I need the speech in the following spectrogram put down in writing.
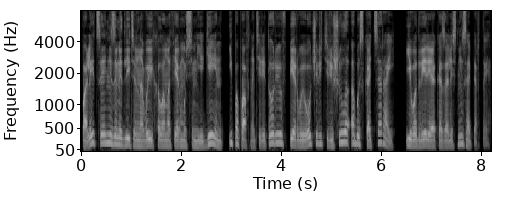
Полиция незамедлительно выехала на ферму семьи Гейн и, попав на территорию, в первую очередь решила обыскать сарай. Его двери оказались не заперты.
